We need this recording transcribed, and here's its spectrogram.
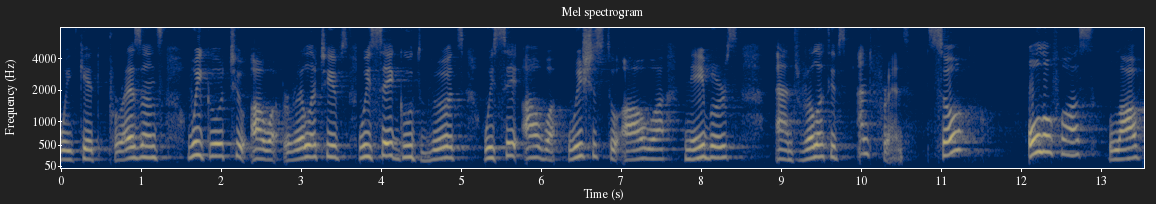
we get presents, we go to our relatives, we say good words, we say our wishes to our neighbors and relatives and friends. So, all of us love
